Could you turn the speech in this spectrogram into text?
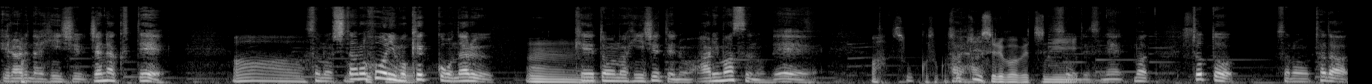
得られない品種じゃなくてその下の方にも結構なるうん。系統の品種っていうのはありますので、あそっかそっか、はいはい。そっちにすれば別に。そうですね。まあちょっとそのただ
